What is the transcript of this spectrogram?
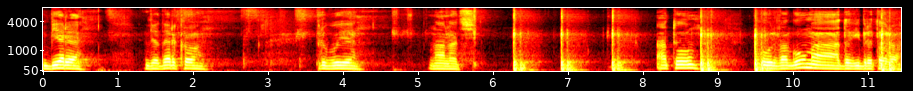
bierę wiaderko, próbuję nalać a tu kurwa guma do wibratora.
